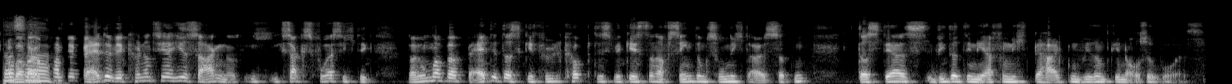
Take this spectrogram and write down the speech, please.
dass, aber warum äh, haben wir beide, wir können es ja hier sagen, ich, ich sage es vorsichtig, warum haben wir beide das Gefühl gehabt, dass wir gestern auf Sendung so nicht äußerten, dass der wieder die Nerven nicht behalten wird und genauso war es.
